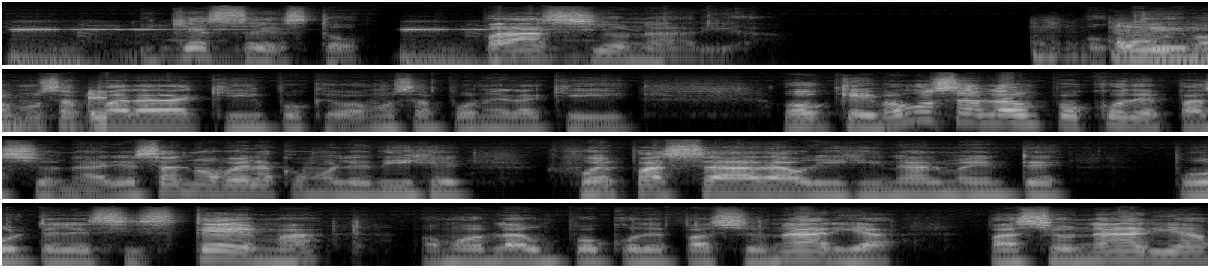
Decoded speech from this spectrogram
¿Y qué es esto? Pasionaria. Ok, vamos a es- parar aquí porque vamos a poner aquí. Ok, vamos a hablar un poco de Pasionaria. Esa novela, como le dije, fue pasada originalmente por Telesistema. Vamos a hablar un poco de Pasionaria. Pasionaria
